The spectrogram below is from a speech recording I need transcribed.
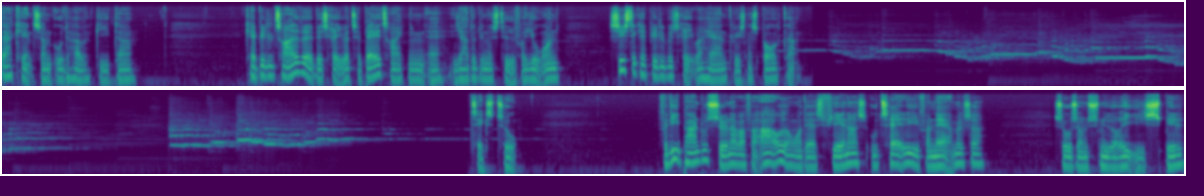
der er kendt som Udhav Gita. Kapitel 30 beskriver tilbagetrækningen af Yadu-dynastiet fra jorden. Sidste kapitel beskriver herren Krishnas bortgang. Tekst 2 fordi Pandus sønner var forarvet over deres fjenders utallige fornærmelser, såsom snyderi i spil,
